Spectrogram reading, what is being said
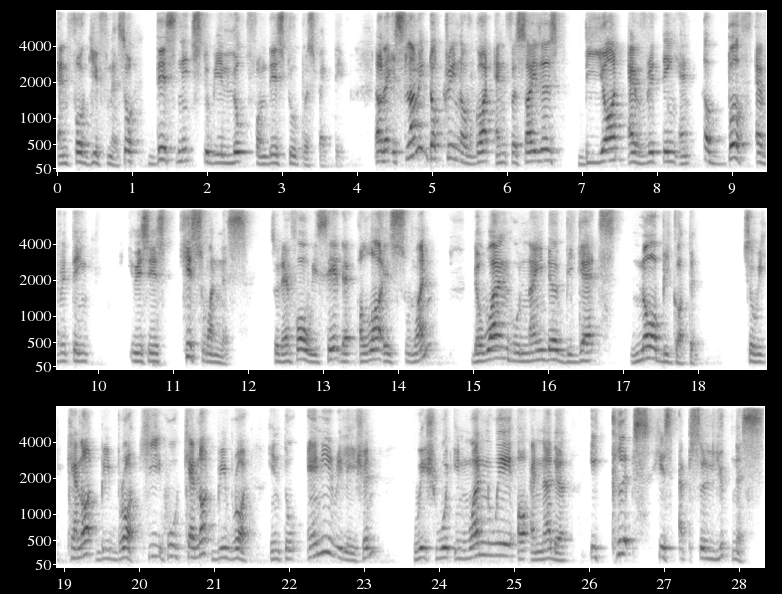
and forgiveness. So this needs to be looked from these two perspectives. Now, the Islamic doctrine of God emphasizes beyond everything and above everything, which is His oneness. So therefore, we say that Allah is one, the one who neither begets nor begotten. So we cannot be brought, he who cannot be brought into any relation which would in one way or another eclipse his absoluteness,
